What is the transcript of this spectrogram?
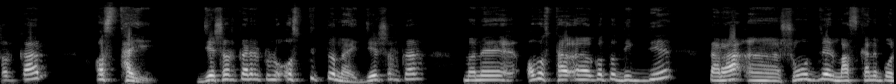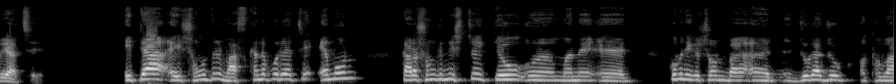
সরকার অস্থায়ী, যে সরকারের কোনো অস্তিত্ব নাই, যে সরকার মানে অবস্থাগত দিক দিয়ে তারা সমুদ্রের মাঝখানে পড়ে আছে। এটা এই সমুদ্রের মাঝখানে পড়ে আছে এমন কারোর সঙ্গে নিশ্চয়ই কেউ মানে কমিউনিকেশন বা যোগাযোগ অথবা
